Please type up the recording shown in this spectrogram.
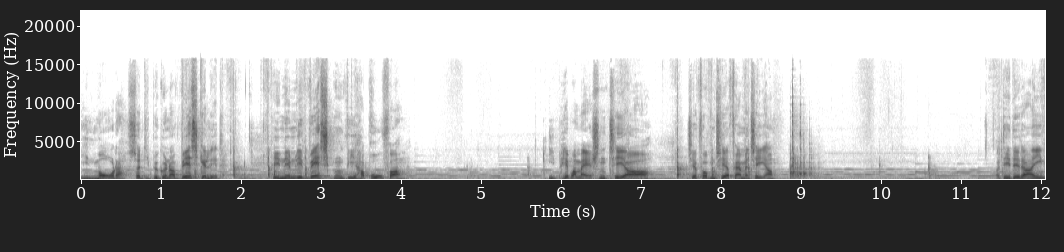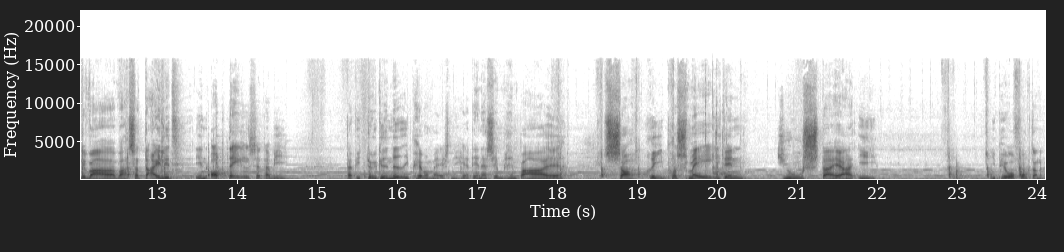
i en morter, så de begynder at væske lidt. Det er nemlig væsken, vi har brug for i peppermassen til at, til at få dem til at fermentere. Og det er det, der egentlig var, var så dejligt. En opdagelse, da vi, da vi dykkede ned i peppermassen her. Den er simpelthen bare øh, så rig på smag i den juice, der er i, i peberfrugterne.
